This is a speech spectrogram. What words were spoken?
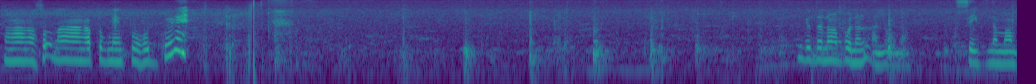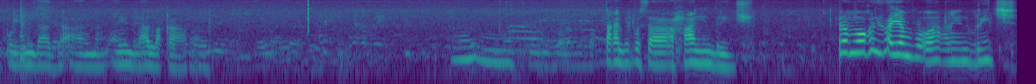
Nangangaso, nangangatog na yung tuhod ko eh. Ang ganda naman po ng ano, no? safe naman po yung dadaanan, ay yung lalakaran. Mm Punta kami po sa Hangin Bridge. Mo kasi ayan po, ah, Hangin Bridge.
